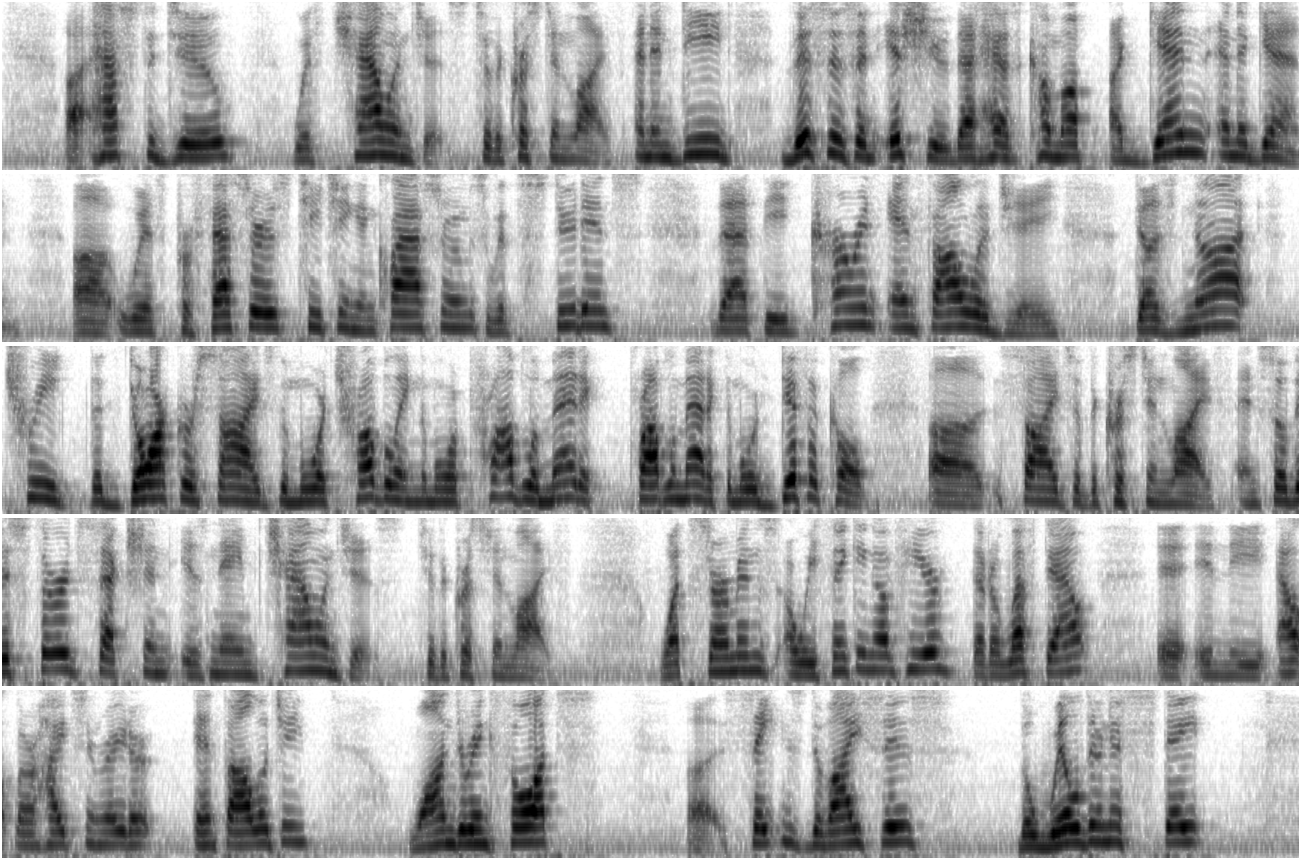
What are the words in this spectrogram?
uh, has to do with challenges to the Christian life. And indeed, this is an issue that has come up again and again uh, with professors teaching in classrooms, with students, that the current anthology does not treat the darker sides, the more troubling, the more problematic, problematic, the more difficult uh, sides of the Christian life. And so this third section is named Challenges to the Christian Life. What sermons are we thinking of here that are left out in the Outler Heitzenrater anthology? Wandering Thoughts, uh, Satan's Devices, The Wilderness State,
